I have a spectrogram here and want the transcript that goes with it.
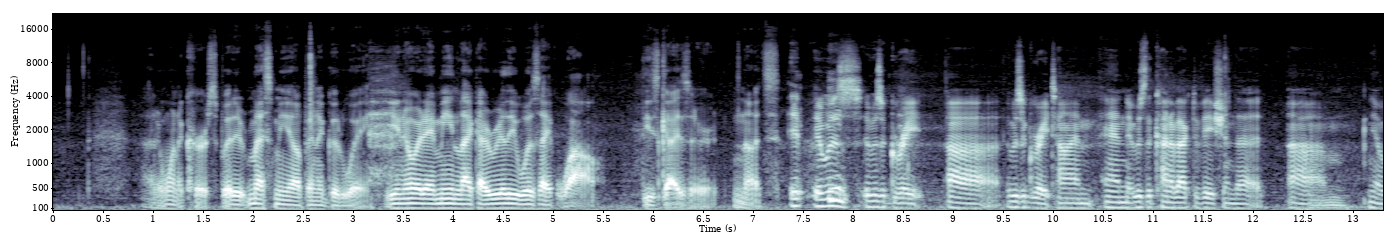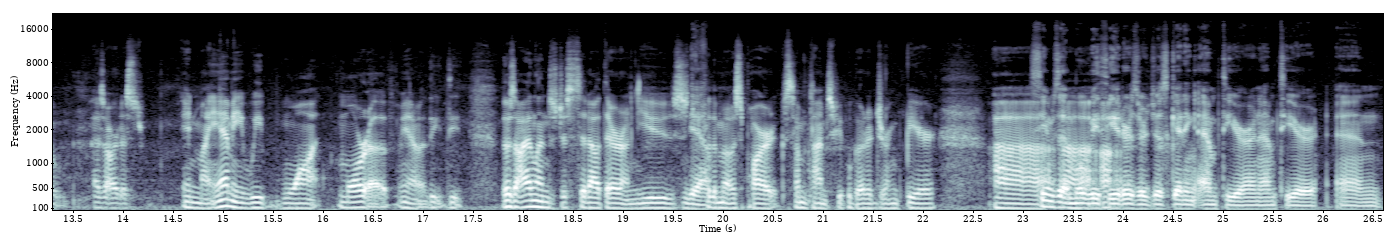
I don't want to curse, but it messed me up in a good way. You know what I mean? Like I really was like, wow. these guys are nuts. It, it was it was a great uh, it was a great time, and it was the kind of activation that um, you know as artists in Miami we want more of. You know, the, the those islands just sit out there unused Yeah. for the most part. Sometimes people go to drink beer. Uh, Seems that uh, movie uh, theaters are just getting emptier and emptier, and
